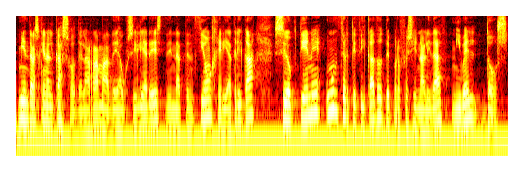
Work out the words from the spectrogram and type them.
mientras que en el caso de la rama de auxiliares de atención geriátrica se obtiene un certificado de profesionalidad nivel 2.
